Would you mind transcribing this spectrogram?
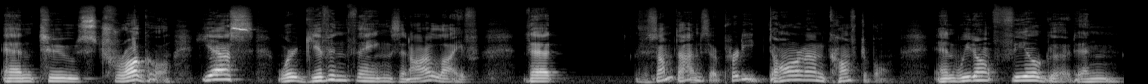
and to struggle. Yes, we're given things in our life that sometimes they're pretty darn uncomfortable and we don't feel good and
